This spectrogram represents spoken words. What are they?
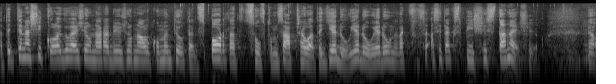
A teď ty naši kolegové, že jo, na radiožurnálu komentují ten sport a teď jsou v tom zápřehu a teď jedou, jedou, jedou, no tak co se asi tak spíš staneš, jo. jo.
